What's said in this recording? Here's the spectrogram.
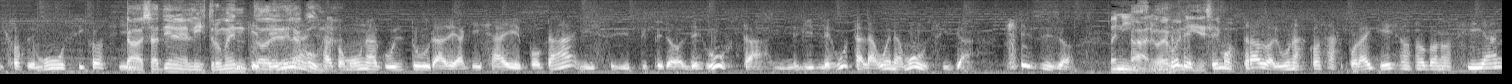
hijos de músicos. Y, Claro, ya tienen el instrumento de la cuna. ya como una cultura de aquella época, y, pero les gusta, y, y les gusta la buena música, qué sé yo. Buenísimo. Claro, es Yo les he mostrado algunas cosas por ahí que ellos no conocían,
